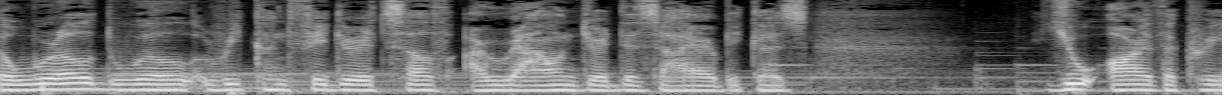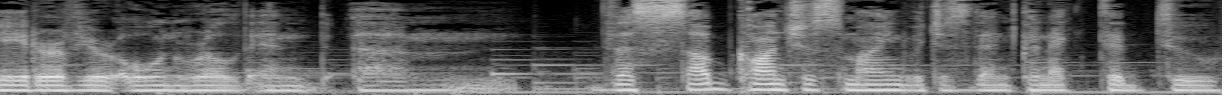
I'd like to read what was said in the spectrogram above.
the world will reconfigure itself around your desire because you are the creator of your own world and um, the subconscious mind which is then connected to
